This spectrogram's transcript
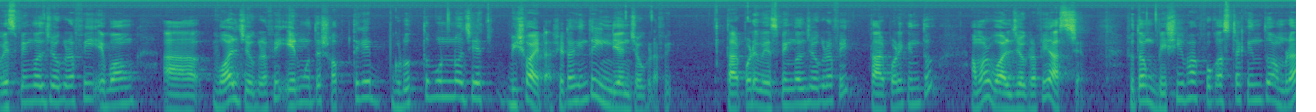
West Bengal geography এবং ওয়ার্ল্ড জিওগ্রাফি এর মধ্যে সবথেকে গুরুত্বপূর্ণ যে বিষয়টা সেটা কিন্তু ইন্ডিয়ান জিওগ্রাফি তারপরে ওয়েস্ট বেঙ্গল জিওগ্রাফি তারপরে কিন্তু আমার ওয়ার্ল্ড জিওগ্রাফি আসছে। সুতরাং বেশিরভাগ ফোকাসটা কিন্তু আমরা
